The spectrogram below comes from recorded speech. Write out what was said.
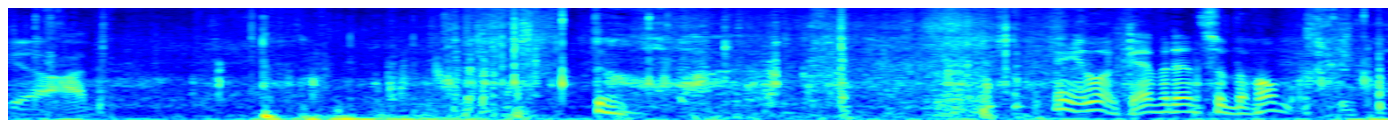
God. Oh. Hey, look, evidence of the homeless people.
